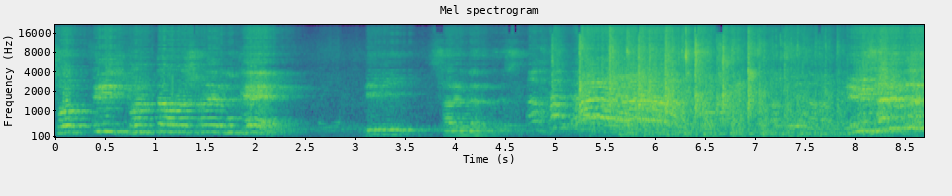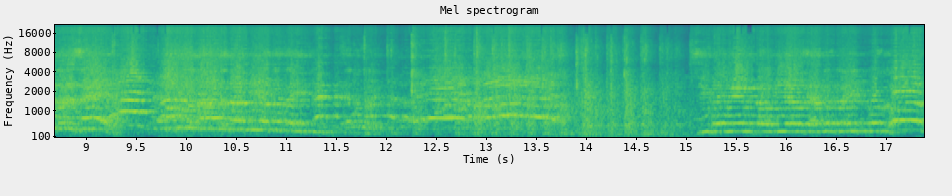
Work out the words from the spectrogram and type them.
ছত্রিশ ঘণ্টা অনশনের মুখে দিদি সারেন্ডার করেছে দিদি সারেন্ডার করেছে। জীবনের দাবি আজ এতটাই প্রখর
